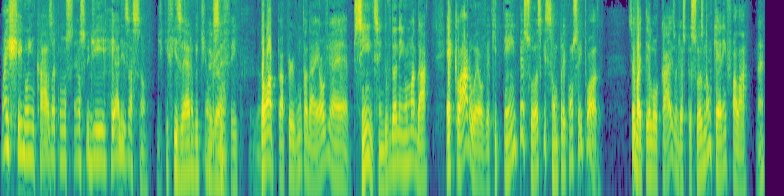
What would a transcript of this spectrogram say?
mas chegam em casa com um senso de realização, de que fizeram o que tinham Legal. que ser feito. Legal. Então a, a, pergunta da Elvia é: sim, sem dúvida nenhuma dá. É claro, Elvia, que tem pessoas que são preconceituosas. Você vai ter locais onde as pessoas não querem falar, né?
